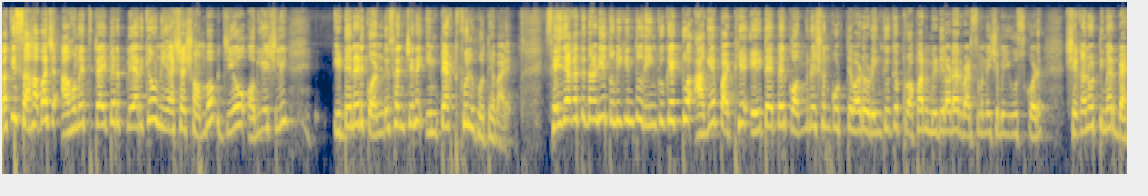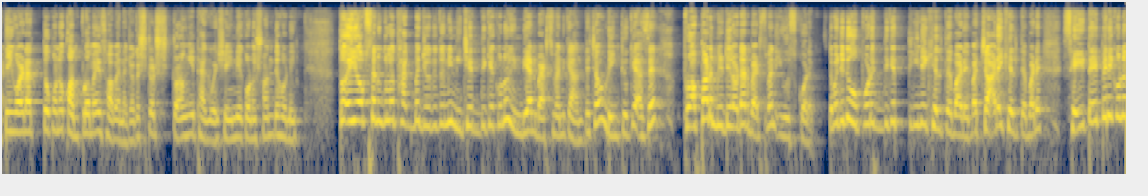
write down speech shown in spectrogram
বাকি শাহবাজ আহমেদ টাইপের প্লেয়ারকেও নিয়ে আসা সম্ভব, যেও অবভিয়াসলি ইডেনের কন্ডিশন চেনে ইম্প্যাক্টফুল হতে পারে। সেই জায়গাতে দাঁড়িয়ে তুমি কিন্তু রিঙ্কুকে একটু আগে পাঠিয়ে এই টাইপের কম্বিনেশন করতে পারো। রিঙ্কুকে প্রপার মিডিল অর্ডার ব্যাটসম্যান হিসেবে ইউজ করে। সেখানেও টিমের ব্যাটিং অর্ডার তো কোনো কম্প্রোমাইজ হবে না। যথেষ্ট স্ট্রংই থাকবে, সেই নিয়ে কোনো সন্দেহ নেই। তো এই অপশানগুলো থাকবে যদি তুমি নিচের দিকে কোনো ইন্ডিয়ান ব্যাটসম্যানকে আনতে চাও, রিঙ্কুকে as a proper middle order batsman use করে। তবে যদি উপরের দিকে তিনে খেলতে পারে বা চারে খেলতে পারে, সেই টাইপেরই কোনো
